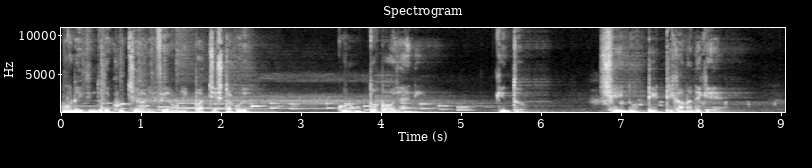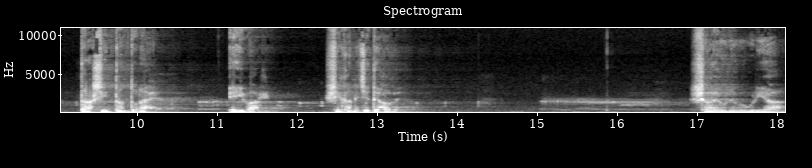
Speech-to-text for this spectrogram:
অনেকদিন ধরে খুঁজছে আরিফের, অনেকবার চেষ্টা করে কোনো উত্তর পাওয়া যায়নি। কিন্তু সেই নোটটির ঠিকানা দেখে তারা সিদ্ধান্ত নেয়, এইবার সেখানে যেতে হবে। সায়ন এবং রিয়া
